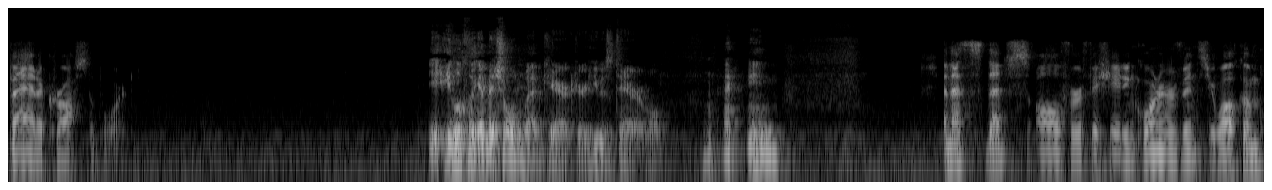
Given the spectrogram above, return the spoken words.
bad across the board. Yeah, he looked like a Mitchell and Webb character. He was terrible. I mean, And that's that's all for officiating corner. Vince, you're welcome.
